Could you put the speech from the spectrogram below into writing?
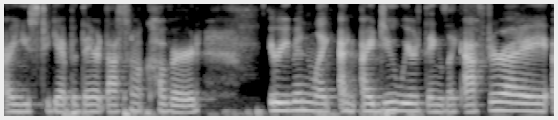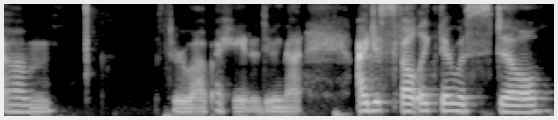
I used to get, but there that's not covered. Or even like and I do weird things like after I um threw up, I hated doing that. I just felt like there was still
